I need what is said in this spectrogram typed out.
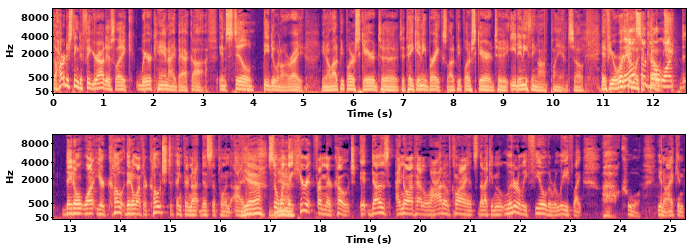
The hardest thing to figure out is like where can I back off and still be doing all right. You know, a lot of people are scared to to take any breaks. A lot of people are scared to eat anything off plan. So if you're Well, working they also with a don't coach, want they don't want your coach they don't want their coach to think they're not disciplined either. Yeah, So when they hear it from their coach, it does. I know I've had a lot of clients that I can literally feel the relief, like, oh, cool. You know, I can.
